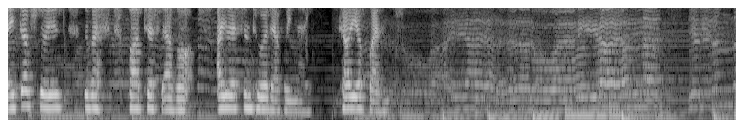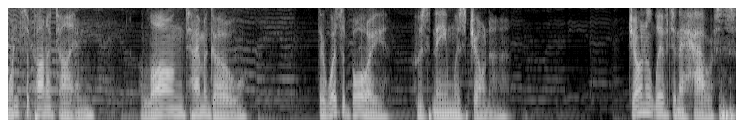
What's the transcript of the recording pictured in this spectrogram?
Make Up Story is the best podcast ever. I listen to it every night. Tell your friends. Once upon a time, a long time ago, there was a boy whose name was Jonah. Jonah lived in a house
